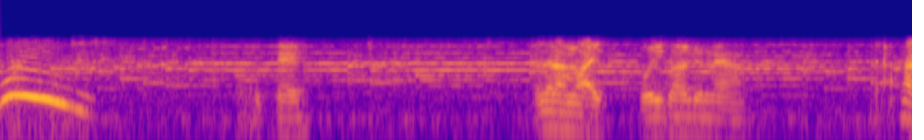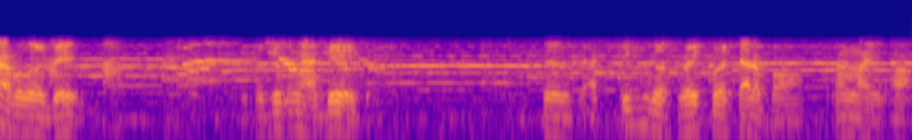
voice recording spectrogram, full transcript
Woo! Okay. And then I'm like, what are you gonna do now? I have a little bit. A good thing I did. Because I think he goes straight for a shadow ball. I'm like, oh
